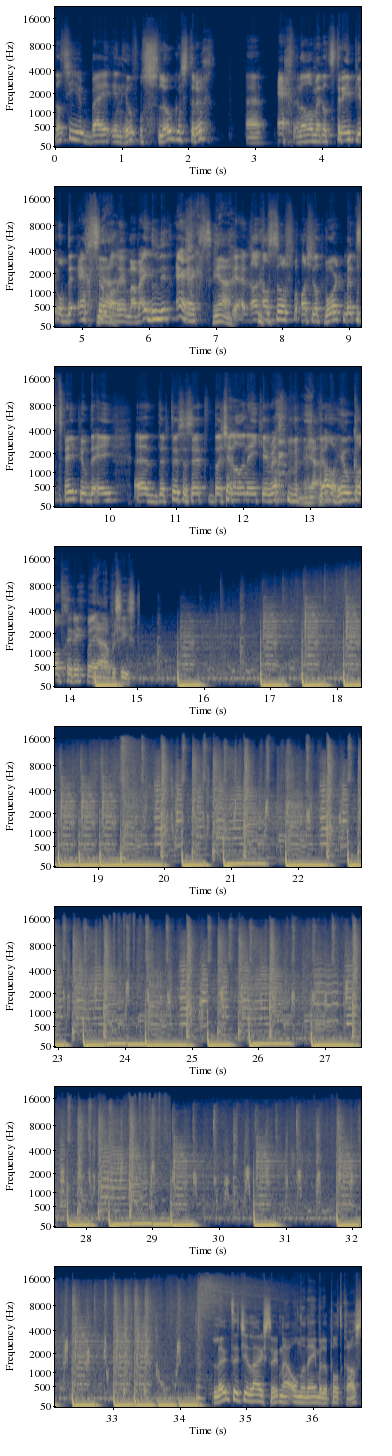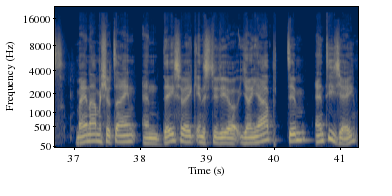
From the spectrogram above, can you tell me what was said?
dat zie je bij in heel veel slogans terug. Eh, echt. En dan met dat streepje op de echt. Zo Ja. van, maar wij doen dit echt. Echt, ja. Ja, en als, je dat woord met een streepje op de E eh, ertussen zet, dat jij dan in één keer wel, Ja. wel heel klantgericht bent. Ja, precies. Leuk dat je luistert naar Ondernemer de podcast. Mijn naam is Jotijn en deze week in de studio Jan-Jaap, Tim en TJ.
